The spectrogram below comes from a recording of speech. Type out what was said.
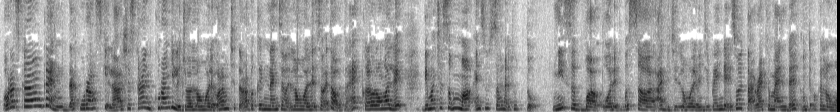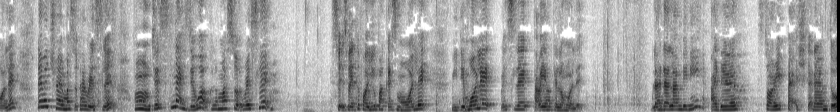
Orang sekarang kan dah kurang sikit lah. Asyik sekarang kurang gila jual long wallet. Orang macam tak apa kenan sama long wallet. Sebab tahu tak eh? Kalau long wallet, dia macam semak and susah nak tutup. Ni sebab wallet besar. Ada je long wallet yang pendek. So, tak recommended untuk pakai long wallet. Let me try masukkan bracelet. Hmm, just nice je wak kalau masuk bracelet. So, it's better for you pakai small wallet, medium wallet, bracelet. Tak payah pakai long wallet. Belah dalam dia ni, ada story patch kat dalam tu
